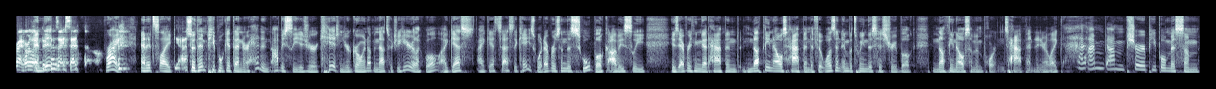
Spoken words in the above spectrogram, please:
Right. Or like And then- because I said so. Right. And it's like, Yeah. so then people get that in their head. And obviously, as you're a kid and you're growing up and that's what you hear, like, well, I guess, I guess that's the case. Whatever's in this school book obviously is everything that happened. Nothing else happened. If it wasn't in between this history book, nothing else of importance happened. And you're like, "Ah, I'm, I'm sure people miss some,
